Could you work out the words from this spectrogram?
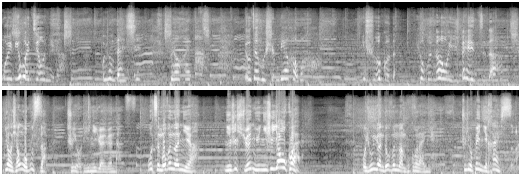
我一定会救你的，不用担心，不要害怕，留在我身边好不好？你说过的，要温暖我一辈子的。要想我不死。只有离你远远的，我怎么温暖你啊？你是雪女，你是妖怪，我永远都温暖不过来你，只有被你害死了。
